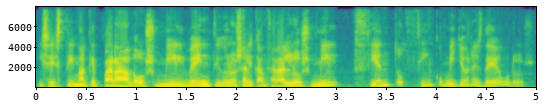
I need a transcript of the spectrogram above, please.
y se estima que para 2021 se alcanzarán los 1.105 millones de euros.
